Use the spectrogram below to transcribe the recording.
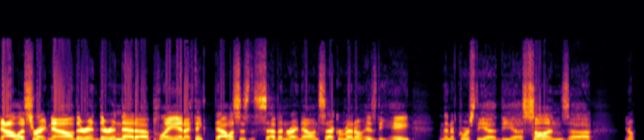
Dallas right now, they're in they're in that uh, play in. I think Dallas is the seven right now, and Sacramento is the eight. And then of course the uh, the uh, Suns, you know,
